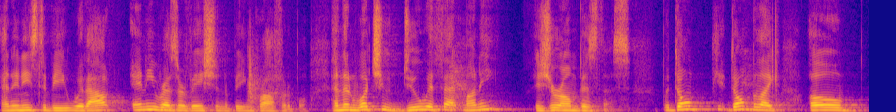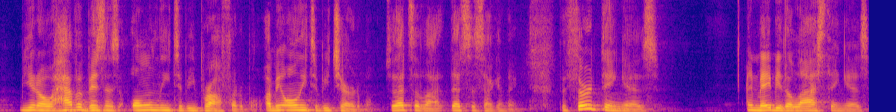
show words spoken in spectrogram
And it needs to be without any reservation of being profitable. And then what you do with that money is your own business. But don't don't be like, oh, you know, have a business only to be profitable. I mean, only to be charitable. So that's the la- that's the second thing. The third thing is, and maybe the last thing is,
